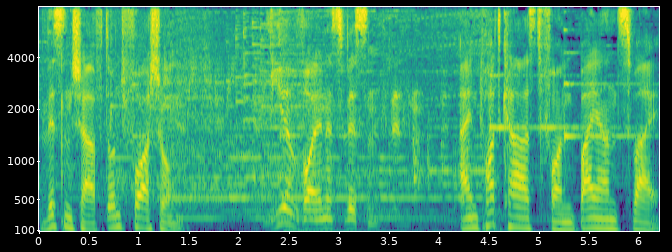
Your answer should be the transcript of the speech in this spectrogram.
Wissenschaft und Forschung. Wir wollen es wissen. Ein Podcast von Bayern 2.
